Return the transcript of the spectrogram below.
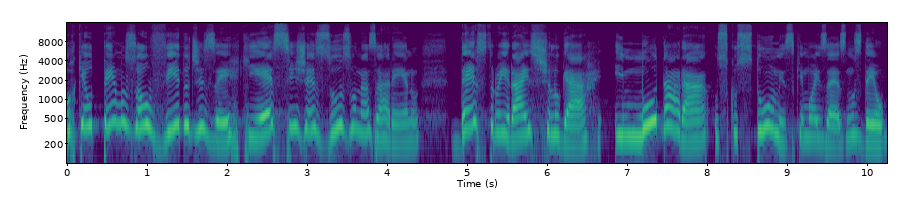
Porque o temos ouvido dizer que esse Jesus o Nazareno destruirá este lugar e mudará os costumes que Moisés nos deu.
